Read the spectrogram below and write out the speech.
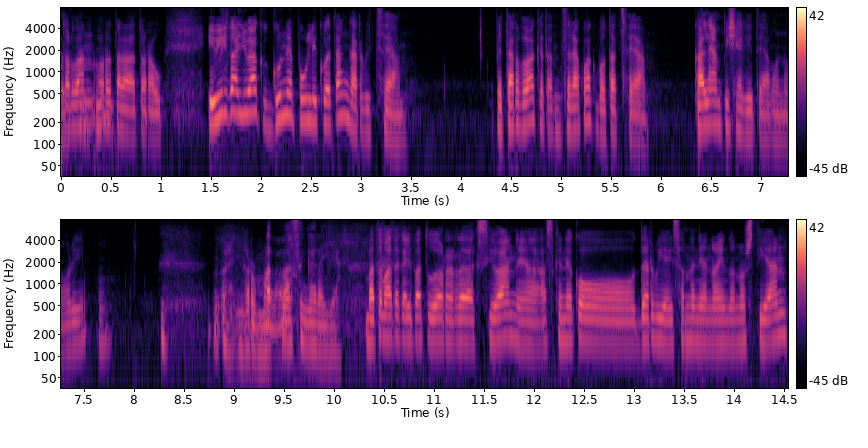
tordan horretara dator hau. Ibilgailuak gune publikoetan garbitzea. Petardoak eta antzerakoak botatzea. Kalean pixa egitea, bueno, hori. Hori normala da. Bazen garaia. Bata batek aipatu da redakzioan, eh, azkeneko derbia izan denean orain Donostian,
